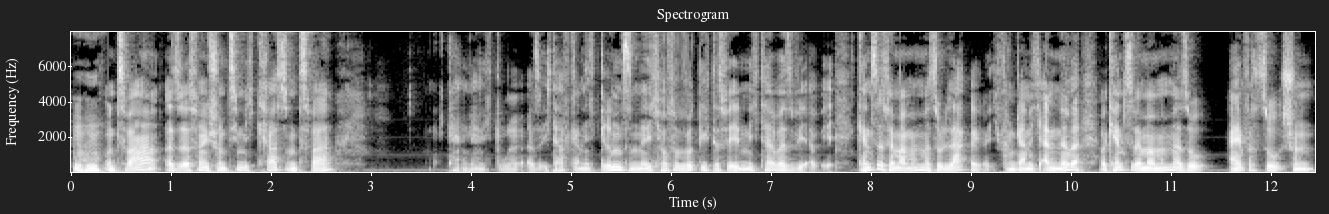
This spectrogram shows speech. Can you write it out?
Mhm. Und zwar, also das fand ich schon ziemlich krass, und zwar, ich kann gar nicht drüber, also ich darf gar nicht grinsen, ne? Ich hoffe wirklich, dass wir nicht teilweise wie, kennst du das, wenn man manchmal so lacht, äh, ich fange gar nicht an, ne? Aber, aber kennst du, wenn man manchmal so einfach so schon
